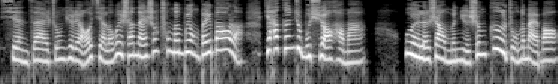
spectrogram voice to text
现在终于了解了为啥男生出门不用背包了，压根就不需要，好吗？为了让我们女生各种的买包。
